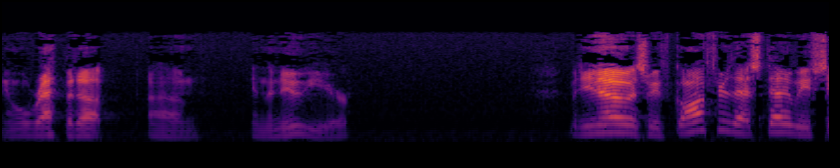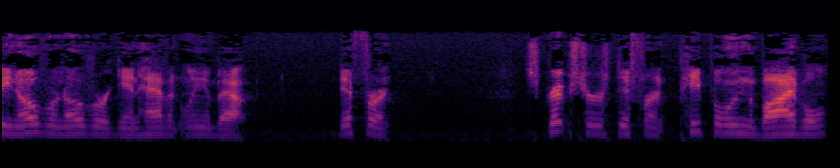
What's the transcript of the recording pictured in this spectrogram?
and we'll wrap it up um, in the new year. But you know, as we've gone through that study, we've seen over and over again, haven't we, about different scriptures, different people in the Bible,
